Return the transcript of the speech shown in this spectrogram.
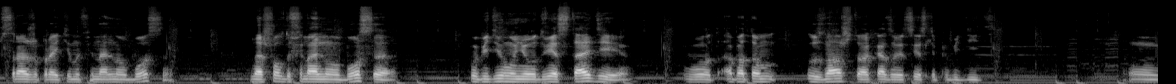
сразу же пройти на финального босса. Дошел до финального босса, победил у него две стадии, вот, а потом узнал, что, оказывается, если победить э,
